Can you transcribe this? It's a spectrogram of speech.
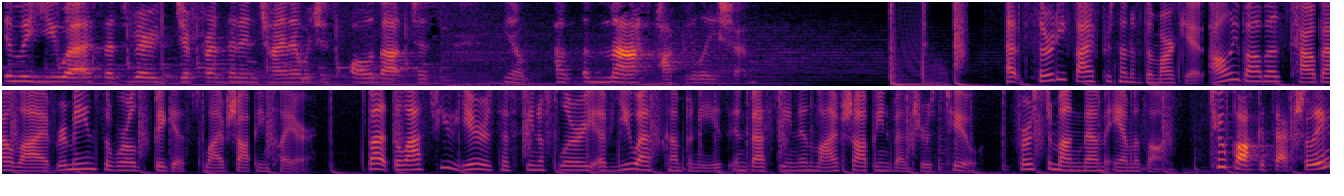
In the US, that's very different than in China, which is all about just you know, a, a mass population. At 35% of the market, Alibaba's Taobao Live remains the world's biggest live shopping player. But the last few years have seen a flurry of US companies investing in live shopping ventures too. First among them, Amazon. Two pockets actually.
